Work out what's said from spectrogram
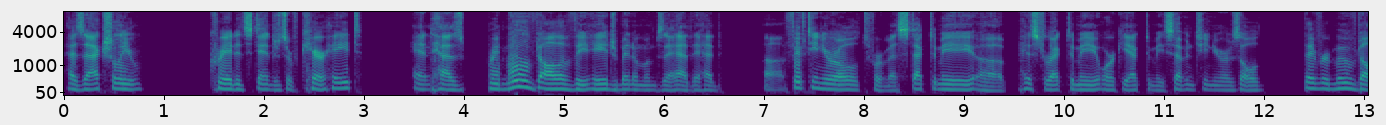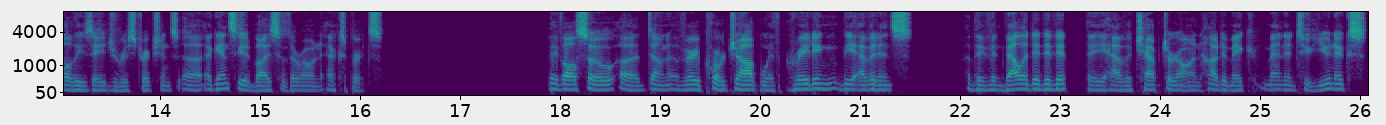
has actually created standards of care eight and has removed all of the age minimums they had. They had 15 year olds for mastectomy, uh, hysterectomy, orchiectomy, 17 years old. They've removed all these age restrictions uh, against the advice of their own experts. They've also uh, done a very poor job with grading the evidence. They've invalidated it. They have a chapter on how to make men into eunuchs.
